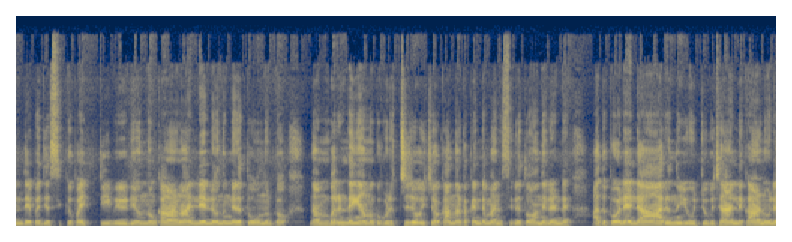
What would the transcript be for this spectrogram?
എന്തേ ഇപ്പം ജെസ്സിക്ക് പറ്റി? വീഡിയോ ഒന്നും കാണാനില്ലല്ലോ എന്ന് ഇങ്ങനെ തോന്നും നമ്പർ ഉണ്ടെങ്കിൽ നമുക്ക് വിളിച്ച് ചോദിച്ചു നോക്കാൻ നടക്കം എന്റെ മനസ്സിൽ തോന്നലുണ്ട്. അതുപോലെ എല്ലാവരും ഒന്നും യൂട്യൂബ് ചാനൽ കാണൂല.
